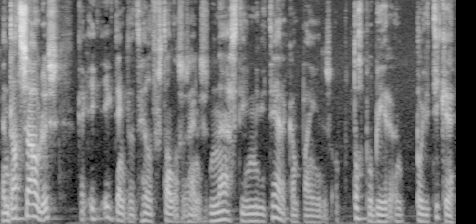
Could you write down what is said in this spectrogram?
En dat zou dus, kijk, ik, ik denk dat het heel verstandig zou zijn, dus naast die militaire campagne, dus ook toch proberen een politieke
